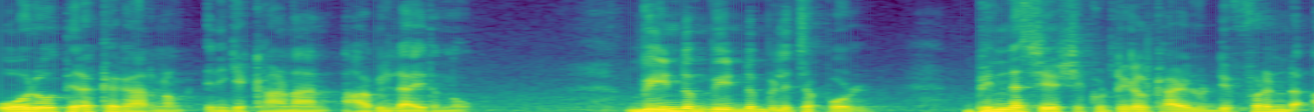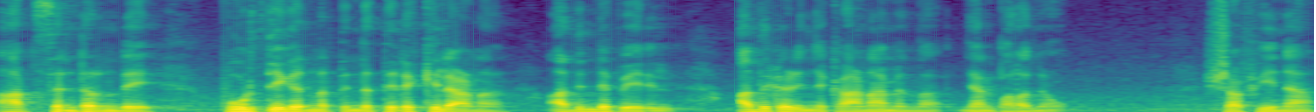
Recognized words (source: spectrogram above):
ഓരോ തിരക്ക് കാരണം എനിക്ക് കാണാൻ ആവില്ലായിരുന്നു. വീണ്ടും വീണ്ടും വിളിച്ചപ്പോൾ ഭിന്നശേഷി കുട്ടികൾക്കായുള്ള ഡിഫറന്റ് ആർട്ട് സെന്ററിന്റെ പൂർത്തീകരണത്തിന്റെ തിരക്കിലാണ് അതിന്റെ പേരിൽ അത് കഴിഞ്ഞ് കാണാമെന്ന് ഞാൻ പറഞ്ഞു. ഷഫീന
